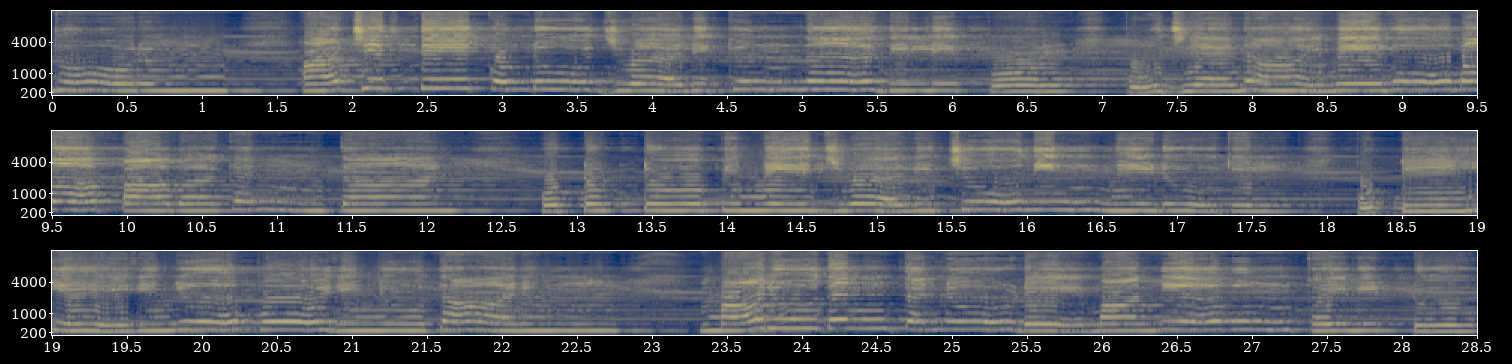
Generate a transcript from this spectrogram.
തോറും. ആജ്യത്തെ കൊണ്ടു ജ്വലിക്കുന്നതിലിപ്പോൾ പൂജ്യനായി മേവുമാ പാവകൻ താൻ. ഒട്ടൊട്ടു പിന്നെ ജ്വലിച്ചു നിന്നിടുകിൽ പൊട്ടിയേരിഞ്ഞു പോരിഞ്ഞു താനും. മാരുതൻ തന്നോടെ മാന്യവും കൈവിട്ടു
